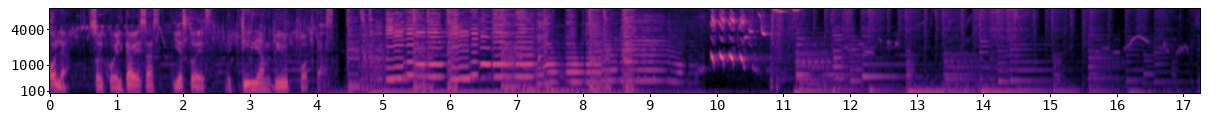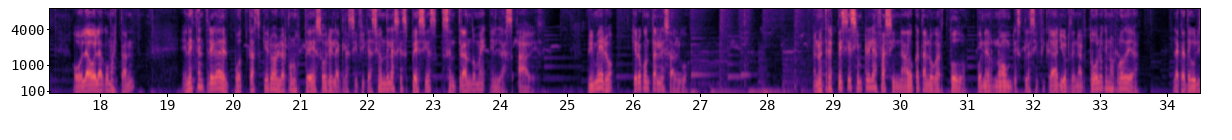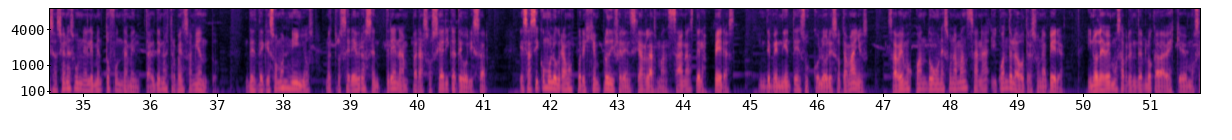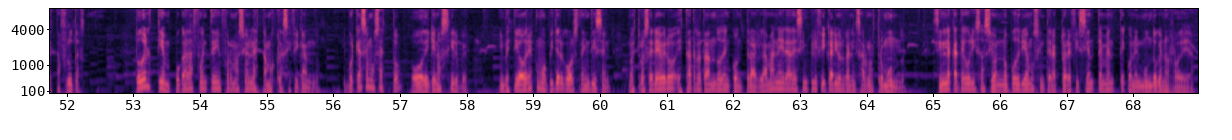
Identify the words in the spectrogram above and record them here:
Hola, soy Joel Cabezas y esto es The Chilean Beard Podcast. Hola, hola, ¿cómo están? En esta entrega del podcast quiero hablar con ustedes sobre la clasificación de las especies centrándome en las aves. Primero, quiero contarles algo. A nuestra especie siempre le ha fascinado catalogar todo, poner nombres, clasificar y ordenar todo lo que nos rodea. La categorización es un elemento fundamental de nuestro pensamiento. Desde que somos niños, nuestros cerebros se entrenan para asociar y categorizar. Es así como logramos, por ejemplo, diferenciar las manzanas de las peras, independiente de sus colores o tamaños. Sabemos cuándo una es una manzana y cuándo la otra es una pera, y no debemos aprenderlo cada vez que vemos estas frutas. Todo el tiempo cada fuente de información la estamos clasificando. ¿Y por qué hacemos esto? ¿O de qué nos sirve? Investigadores como Peter Goldstein dicen, nuestro cerebro está tratando de encontrar la manera de simplificar y organizar nuestro mundo. Sin la categorización no podríamos interactuar eficientemente con el mundo que nos rodea.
